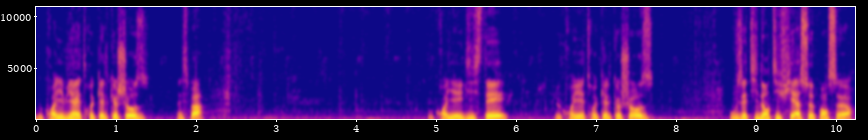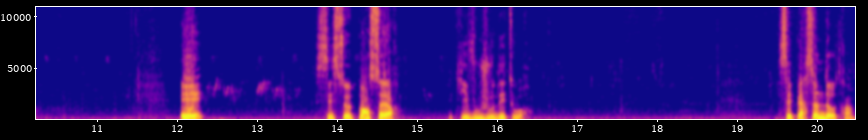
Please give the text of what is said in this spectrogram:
Vous croyez bien être quelque chose, n'est-ce pas? Vous croyez exister, vous croyez être quelque chose, vous êtes identifié à ce penseur. Et c'est ce penseur qui vous joue des tours. C'est personne d'autre. Hein.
